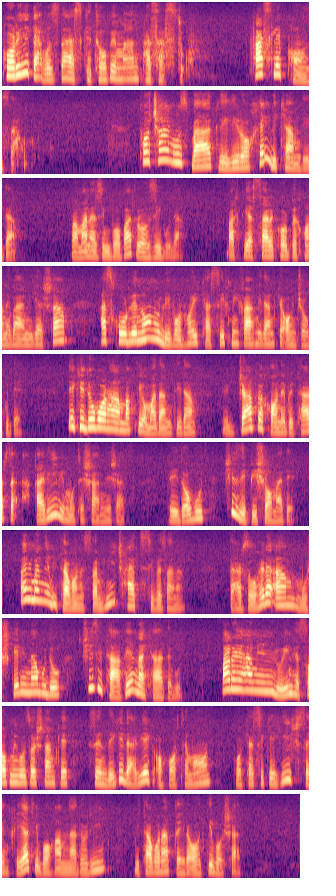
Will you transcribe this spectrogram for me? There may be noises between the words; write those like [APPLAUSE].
پاره دوازده از کتاب من پس از تو. فصل پانزدهم. تا چند روز بعد لیلی را خیلی کم دیدم و من از این بابت راضی بودم. وقتی از سر کار به خانه برمیگشتم از خورده نان و لیوانهای کثیف میفهمیدم که آنجا بوده. یکی دو بار هم وقتی آمدم دیدم جو خانه به طرز غریبی متشنج است پیدا بود چیزی پیش آمده. ولی من نمی‌توانستم هیچ حدسی بزنم. در ظاهر امر مشکلی نبود و چیزی تغییر نکرده بود. برای همین روی این حساب میگذاشتم که زندگی در یک آپارتمان با کسی که هیچ سنخیتی با هم نداریم می‌تواند غیرعادی باشد.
